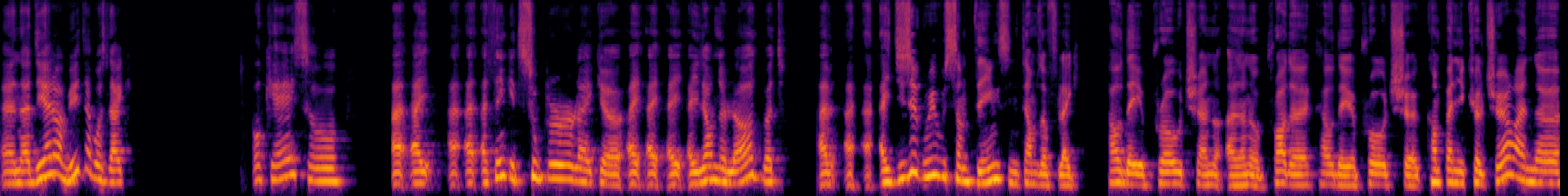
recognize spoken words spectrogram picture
And at the end of it, I was like, okay, so I, I, I think it's super like uh, I, I, I learned a lot, but I, I, I, disagree with some things in terms of like how they approach an, I don't know product, how they approach uh, company culture, and uh,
